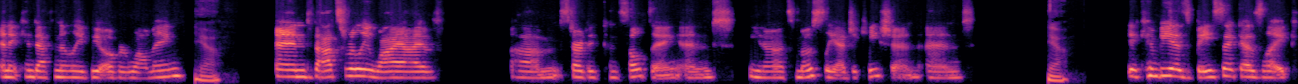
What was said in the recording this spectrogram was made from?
And it can definitely be overwhelming. Yeah. And that's really why I've um, started consulting and you know it's mostly education and yeah it can be as basic as like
